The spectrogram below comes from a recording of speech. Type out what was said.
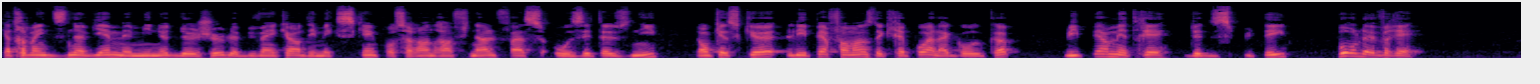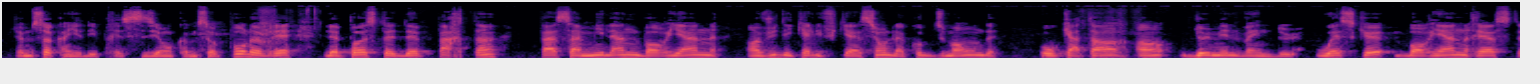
99e minute de jeu, le but vainqueur des Mexicains pour se rendre en finale face aux États-Unis. Donc, est-ce que les performances de Crépeau à la Gold Cup lui permettraient de disputer? Pour le vrai, j'aime ça quand il y a des précisions comme ça, pour le vrai, le poste de partant face à Milan Borjan en vue des qualifications de la Coupe du Monde au Qatar en 2022? Ou est-ce que Borjan reste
